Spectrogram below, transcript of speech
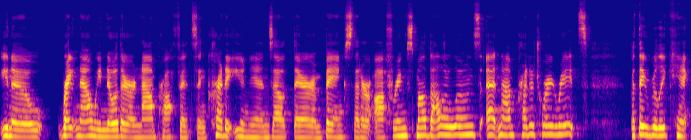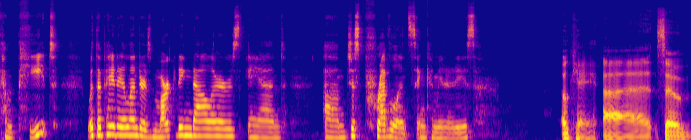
you know, right now we know there are nonprofits and credit unions out there and banks that are offering small dollar loans at non predatory rates, but they really can't compete with the payday lenders' marketing dollars and um, just prevalence in communities. Okay. Uh, so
